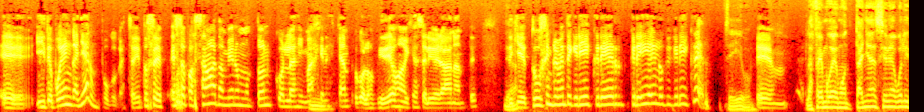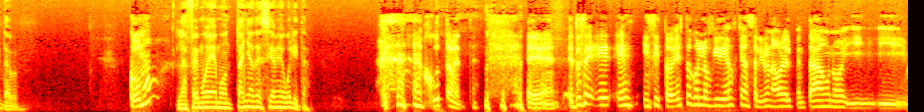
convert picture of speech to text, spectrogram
eh, y te puede engañar un poco, ¿cachai? Entonces, eso pasaba también un montón con las imágenes que antes, con los videos que se liberaban antes, de que tú simplemente querías creer, creías lo que querías creer. Sí, eh, La fe mueve montañas, decía mi abuelita. ¿Cómo? La fe mueve montañas, decía mi abuelita. Justamente. Eh, entonces, insisto, esto con los videos que han salido ahora del Pentágono y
